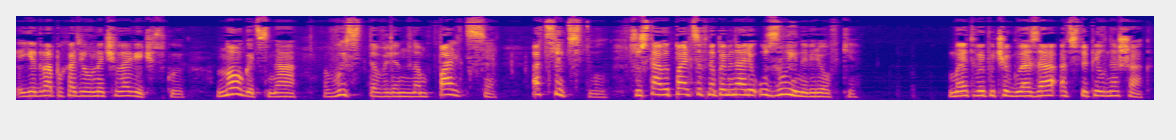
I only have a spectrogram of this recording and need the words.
едва походила на человеческую. Ноготь на выставленном пальце отсутствовал. Суставы пальцев напоминали узлы на веревке. Мэт, выпучив глаза, отступил на шаг.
